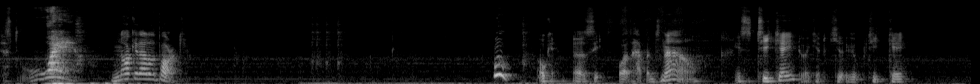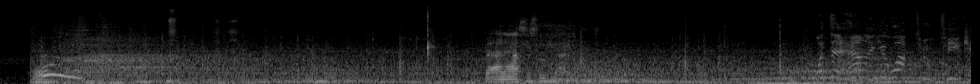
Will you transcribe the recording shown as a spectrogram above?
Just wham! Knock it out of the park. Woo! Okay, uh, let's see. What happens now? Is it TK? Do I get to kill TK? Badasses and badasses. What the hell are you up to, TK?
